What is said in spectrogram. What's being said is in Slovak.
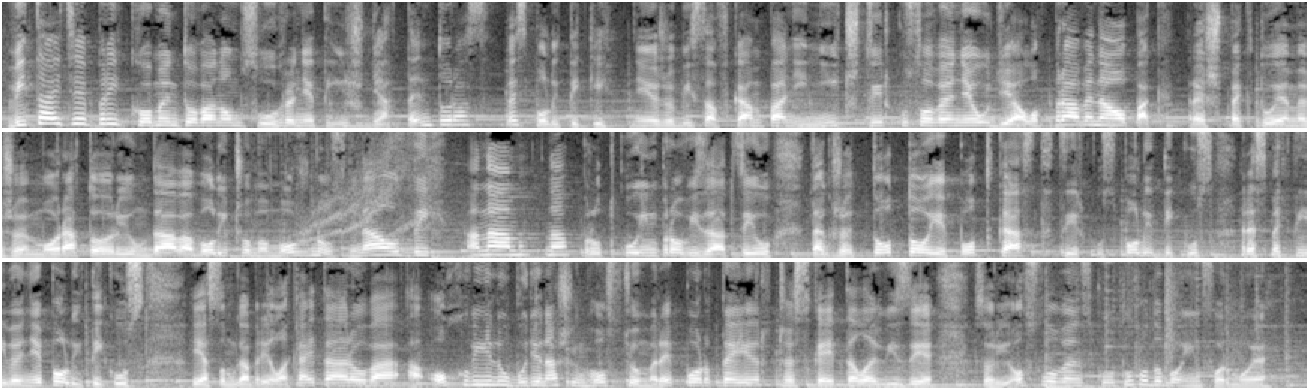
Vítajte pri komentovanom súhrne týždňa. Tentoraz bez politiky. Nie, že by sa v kampani nič cirkusové neudialo. Práve naopak. Rešpektujeme, že moratórium dáva voličom možnosť na oddych a nám na prudkú improvizáciu. Takže toto je podcast Cirkus Politicus, respektíve Nepolitikus. Ja som Gabriela Kajtárová a o chvíľu bude našim hostom reportér Českej televízie, ktorý o Slovensku dlhodobo informuje.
